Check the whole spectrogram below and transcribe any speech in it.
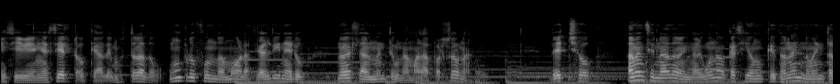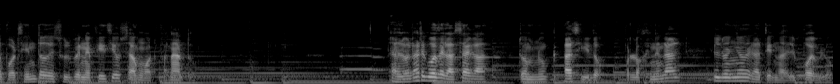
y si bien es cierto que ha demostrado un profundo amor hacia el dinero, no es realmente una mala persona. De hecho, ha mencionado en alguna ocasión que dona el 90% de sus beneficios a un orfanato. A lo largo de la saga, Tom Nook ha sido, por lo general, el dueño de la tienda del pueblo.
